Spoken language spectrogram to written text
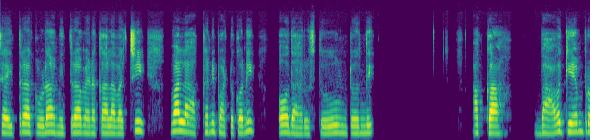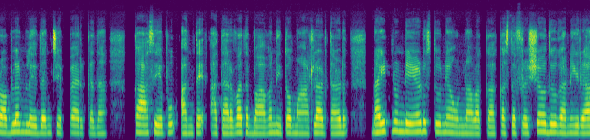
చైత్ర కూడా మిత్ర వెనకాల వచ్చి వాళ్ళ అక్కని పట్టుకొని ఓదారుస్తూ ఉంటుంది. అక్క బావకేం ప్రాబ్లం లేదని చెప్పారు కదా! కాసేపు అంతే ఆ తర్వాత బావ నీతో మాట్లాడతాడు. నైట్ నుండి ఏడుస్తూనే ఉన్నావక్కా! కాస్త ఫ్రెష్ అవుదువు గానీ రా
